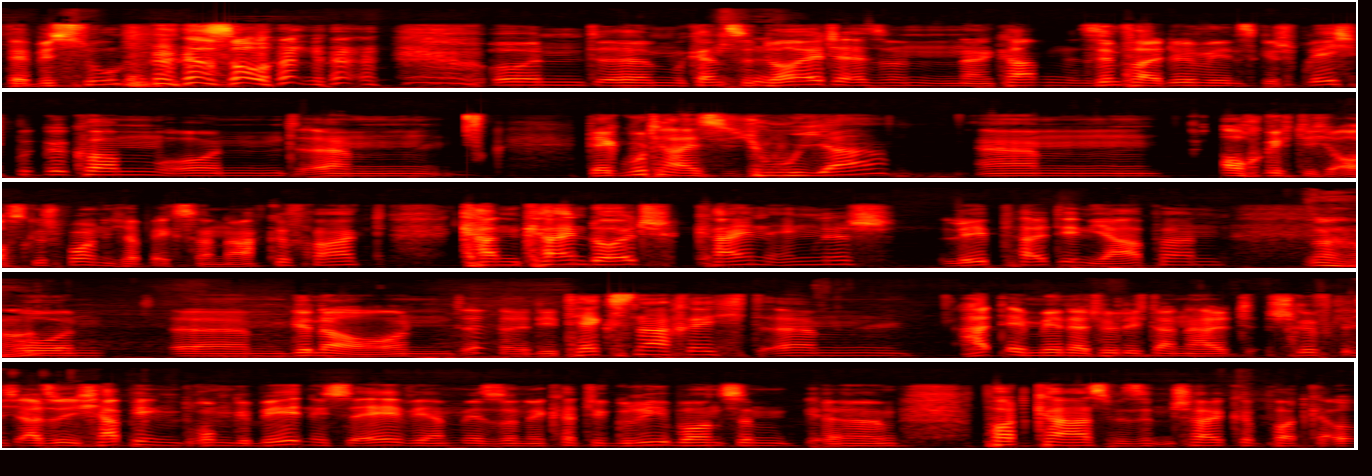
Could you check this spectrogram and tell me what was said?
wer bist du? so, ne? Und ähm, kannst du Deutsch? Also, und dann kam, sind wir halt irgendwie ins Gespräch gekommen und ähm, der Gute heißt Julia. Ähm, auch richtig ausgesprochen, ich habe extra nachgefragt. Kann kein Deutsch, kein Englisch, lebt halt in Japan. Aha. Und ähm, genau, und äh, die Textnachricht ähm, hat er mir natürlich dann halt schriftlich, also ich habe ihn darum gebeten, ich so, ey, wir haben hier so eine Kategorie bei uns im ähm, Podcast, wir sind ein Schalke-Podcast.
